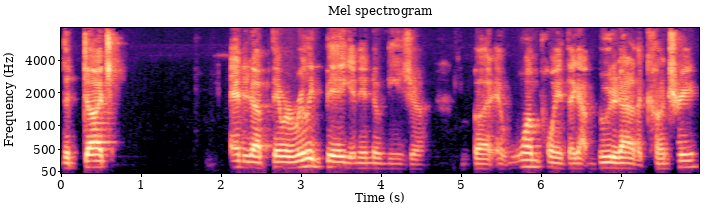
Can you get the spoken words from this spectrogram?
the Dutch ended up they were really big in Indonesia, but at one point they got booted out of the country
